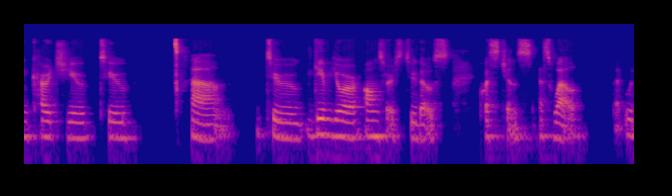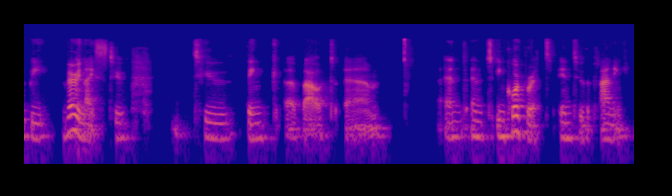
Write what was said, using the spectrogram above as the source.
encourage you to um, to give your answers to those questions as well that would be very nice to to think about um, and and incorporate into the planning.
